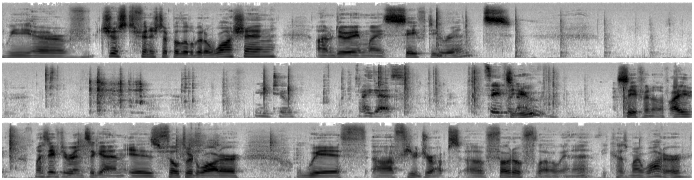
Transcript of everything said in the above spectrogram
We have just finished up a little bit of washing. I'm doing my safety rinse. Me too. I guess. Safe Do enough. you? Safe enough. I my safety rinse again is filtered water with a few drops of photo flow in it because my water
